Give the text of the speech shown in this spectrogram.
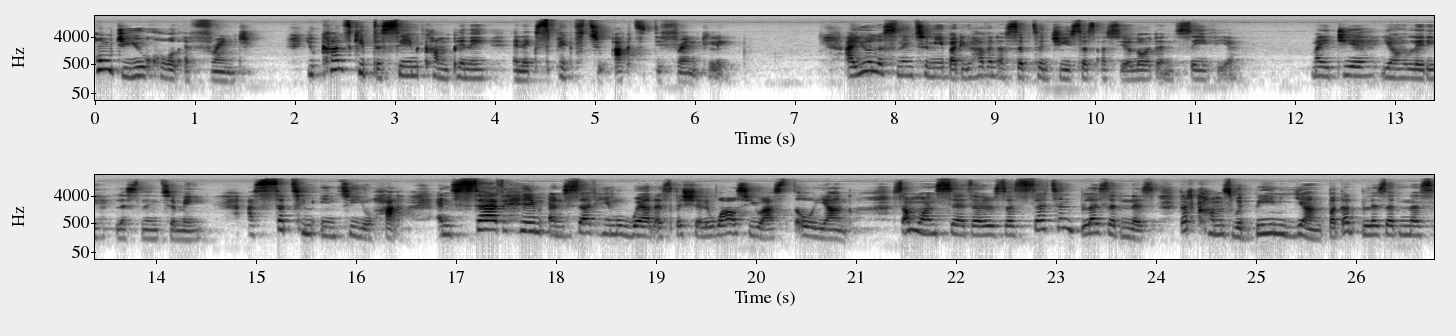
Whom do you call a friend? You can't keep the same company and expect to act differently. Are you listening to me, but you haven't accepted Jesus as your Lord and Savior? My dear young lady listening to me, accept him into your heart and serve him and serve him well, especially whilst you are still young. Someone said there is a certain blessedness that comes with being young, but that blessedness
